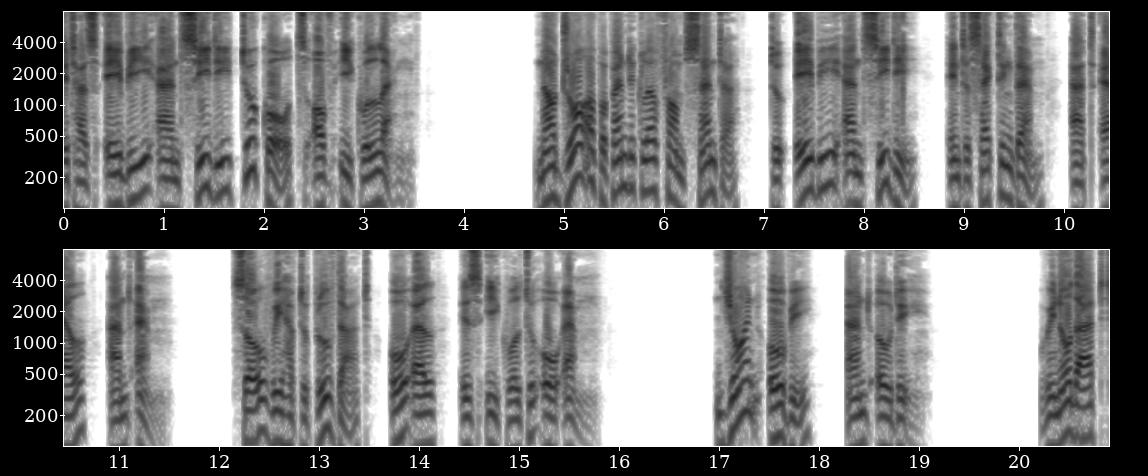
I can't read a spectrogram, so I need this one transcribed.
It has AB and CD two chords of equal length. Now draw a perpendicular from center to AB and CD intersecting them at L and M. So we have to prove that OL is equal to OM. Join OB and OD. We know that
